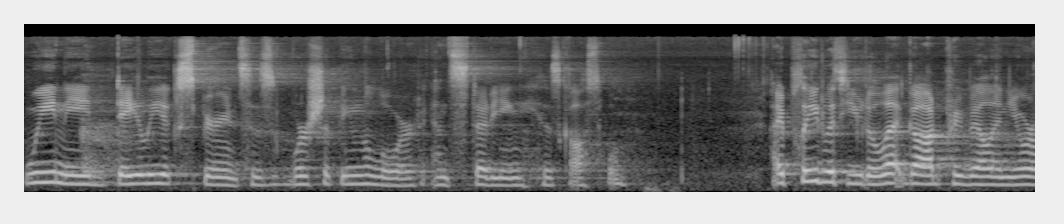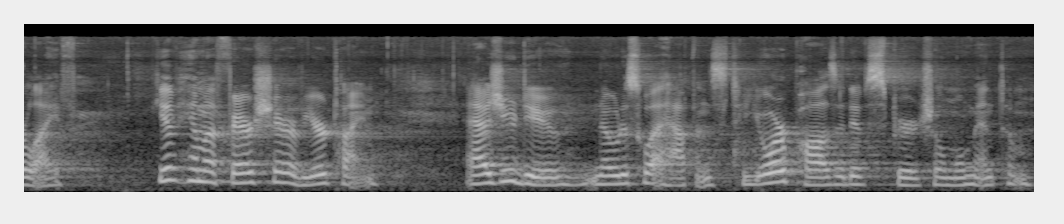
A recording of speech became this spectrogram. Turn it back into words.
We need daily experiences worshiping the Lord and studying his gospel. I plead with you to let God prevail in your life. Give him a fair share of your time. As you do, notice what happens to your positive spiritual momentum.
